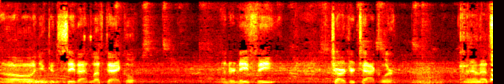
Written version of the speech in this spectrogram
Oh, and you can see that left ankle underneath the Charger tackler. And that's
